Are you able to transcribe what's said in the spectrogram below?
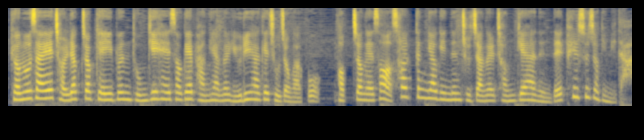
변호사의 전략적 개입은 동기 해석의 방향을 유리하게 조정하고 법정에서 설득력 있는 주장을 전개하는 데 필수적입니다.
